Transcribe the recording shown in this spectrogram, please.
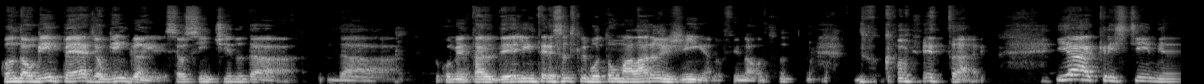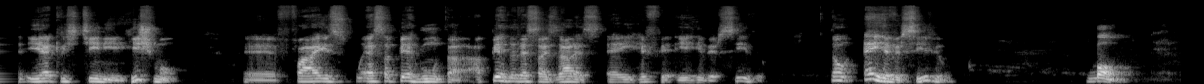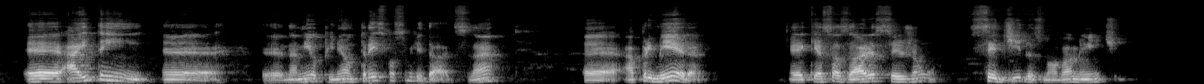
quando alguém perde, alguém ganha. Esse é o sentido da, da, do comentário dele. Interessante que ele botou uma laranjinha no final do, do comentário. E a Cristine, e a Christine Richmond é, faz essa pergunta: a perda dessas áreas é irreversível? Então, é irreversível? Bom, é, aí tem, é, é, na minha opinião, três possibilidades. Né? É, a primeira é que essas áreas sejam cedidas novamente,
